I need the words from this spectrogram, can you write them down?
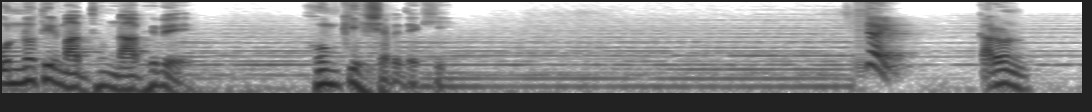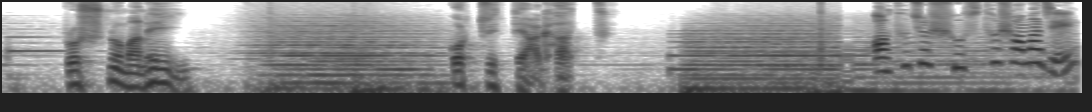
উন্নতির মাধ্যম না ভেবে হুমকি হিসেবে দেখি। কারণ প্রশ্ন মানেই কর্তৃত্বে আঘাত। অথচ সুস্থ সমাজে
